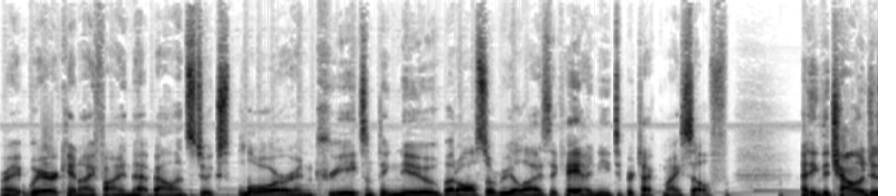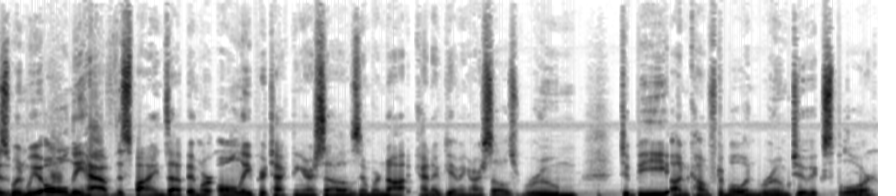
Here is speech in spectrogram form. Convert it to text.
right? Where can I find that balance to explore and create something new, but also realize, like, hey, I need to protect myself? I think the challenge is when we only have the spines up and we're only protecting ourselves and we're not kind of giving ourselves room to be uncomfortable and room to explore.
